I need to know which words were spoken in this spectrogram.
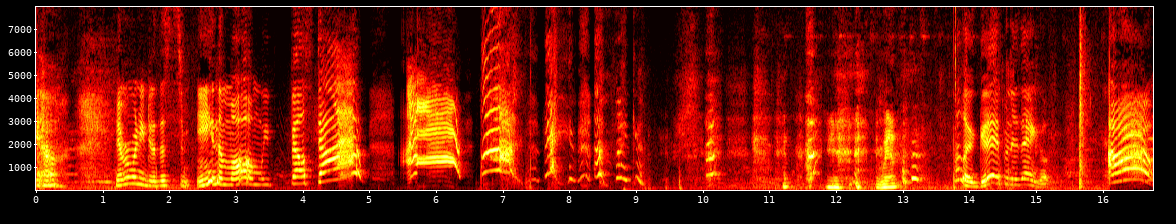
Yeah. Remember when you did this to me in the mall and we fell? Stop! Ah! Ah! Oh my god. Wimp. I look good from this angle. Oh!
